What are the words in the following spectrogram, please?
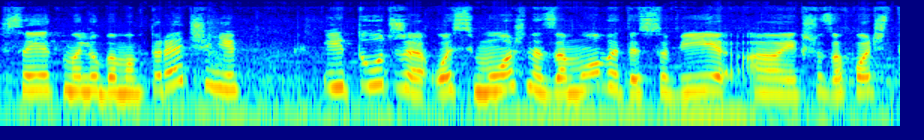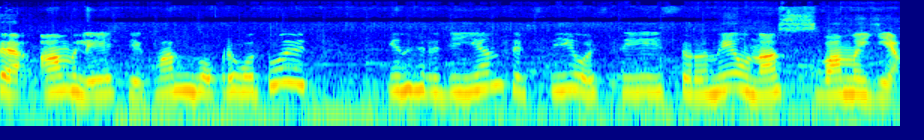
Все, як ми любимо в Туреччині. І тут же ось можна замовити собі, е, якщо захочете, омлетик. Вам його приготують. Інгредієнти всі ось цієї сторони у нас з вами є.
